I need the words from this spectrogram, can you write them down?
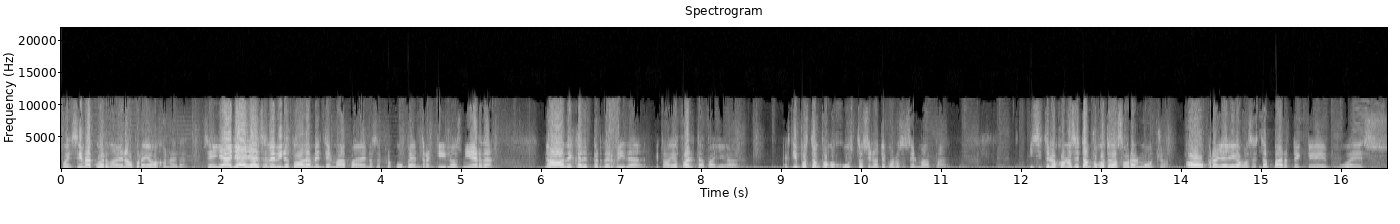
Pues sí me acuerdo, ¿eh? No, por ahí abajo no era. Sí, ya, ya, ya se me vino toda la mente el mapa, ¿eh? No se preocupen, tranquilos, mierda. No, deja de perder vida, que todavía falta para llegar. El tiempo está un poco justo si no te conoces el mapa, ¿eh? Y si te lo conoces tampoco te va a sobrar mucho. Oh, pero ya llegamos a esta parte que pues...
